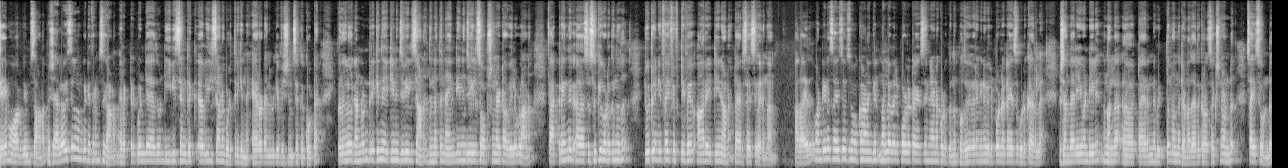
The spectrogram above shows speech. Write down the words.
സെയിം ഒ ആർ വിംസ് ആണ്. പക്ഷേ അലോയ്സിൽ നമുക്ക് ഡിഫറൻസ് കാണാം. ഇലക്ട്രിക് വണ്ടി ആയതുകൊണ്ട് ഇ വി സെൻട്രിക് വീൽസ് ആണ് കൊടുത്തിരിക്കുന്നത്. എയറോഡൈനമിക് എഫിഷ്യൻസി ഒക്കെ കൂട്ടാൻ ഇപ്പോൾ നിങ്ങൾ കണ്ടുകൊണ്ടിരിക്കുന്ന എയ്റ്റീൻ ഇഞ്ച് വീൽസ് ആണ്. ഇതിനകത്ത് നയന്റീൻ ഇഞ്ച് വീൽസ് ഓപ്ഷനായിട്ട് അവൈലബിൾ ആണ്. ഫാക്ടറിയിൽ നിന്ന് സുസുക്കി കൊടുക്കുന്നത് two twenty five fifty five R eighteen ആണ് ടയർ സൈസ് വരുന്നത്. അതായത് വണ്ടിയുടെ സൈസ് വെച്ച് നോക്കുകയാണെങ്കിൽ നല്ല വലിപ്പമുള്ള ടയർസ് തന്നെയാണ് കൊടുക്കുന്നത്. പൊതുവെ ഇവരിങ്ങനെ വലിപ്പമുള്ള ടയർസ് കൊടുക്കാറില്ല. പക്ഷെ എന്തായാലും ഈ വണ്ടിയിൽ നല്ല ടയറിന്റെ വിട്ടും വന്നിട്ടുണ്ട്. അതായത് ക്രോസ് സെക്ഷനും ഉണ്ട് സൈസും ഉണ്ട്.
